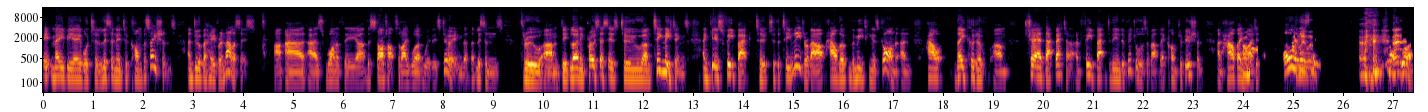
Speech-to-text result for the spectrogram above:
it may be able to listen into conversations and do a behavior analysis, uh, as one of the uh, the startups that I work with is doing, that, that listens through um, deep learning processes to um, team meetings and gives feedback to, to the team leader about how the, the meeting has gone and how they could have um, shared that better and feedback to the individuals about their contribution and how they oh. might have, all wait, of these wait, wait. that,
